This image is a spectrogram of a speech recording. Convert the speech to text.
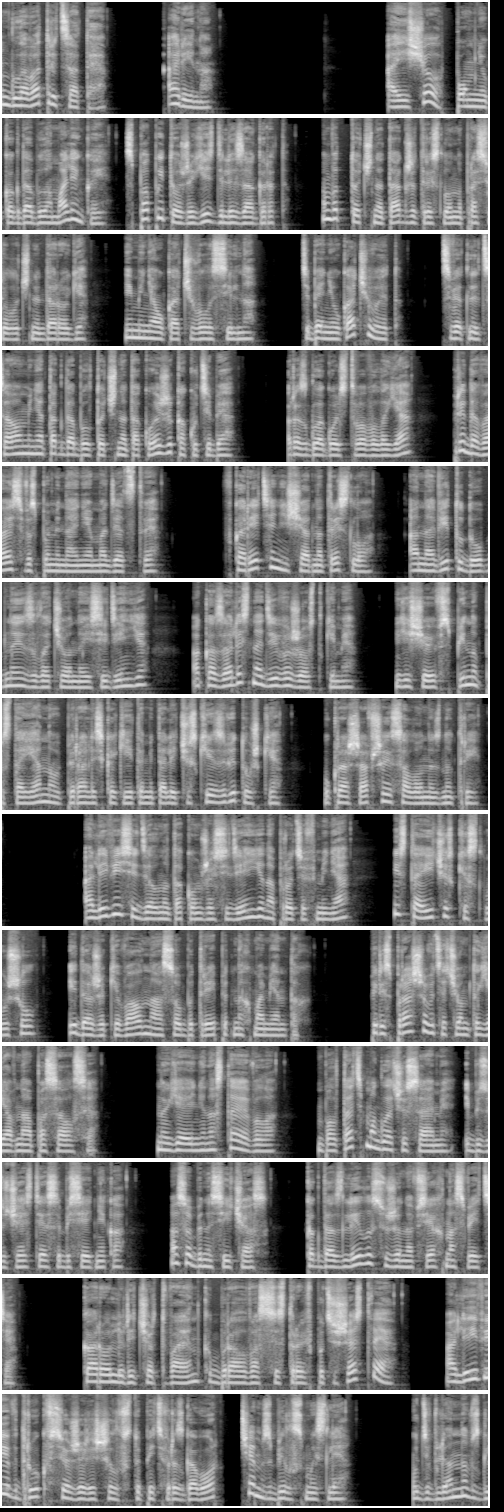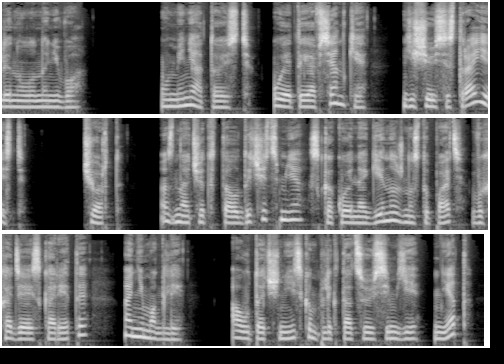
Глава 30. Арина. А еще помню, когда была маленькой, с папой тоже ездили за город. Вот точно так же трясло на проселочной дороге. И меня укачивало сильно. Тебя не укачивает? Цвет лица у меня тогда был точно такой же, как у тебя. Разглагольствовала я, предаваясь воспоминаниям о детстве. В карете нещадно трясло, а на вид удобные золочёные сиденья оказались на диво жесткими — еще и в спину постоянно упирались какие-то металлические завитушки, украшавшие салон изнутри. Оливий сидел на таком же сиденье напротив меня и стоически слушал и даже кивал на особо трепетных моментах. Переспрашивать о чем то явно опасался. Но я и не настаивала. Болтать могла часами и без участия собеседника. Особенно сейчас, когда злилась уже на всех на свете. «Король Ричард Вайнг брал вас с сестрой в путешествие?» Оливия вдруг все же решил вступить в разговор, чем сбил с мысли. Удивленно взглянула на него. «У меня, то есть, у этой овсянки, еще и сестра есть? Черт, значит, толдычить мне, с какой ноги нужно ступать, выходя из кареты, они могли. А уточнить комплектацию семьи нет?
